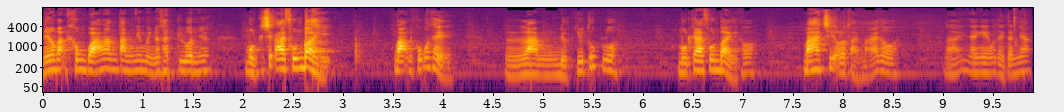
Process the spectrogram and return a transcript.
nếu bạn không quá lăn tăn như mình nó thật luôn nhá một cái chiếc iPhone 7 bạn cũng có thể làm được YouTube luôn. Một cái iPhone 7 thôi. 3 triệu là thoải mái rồi. Đấy anh em có thể cân nhắc.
